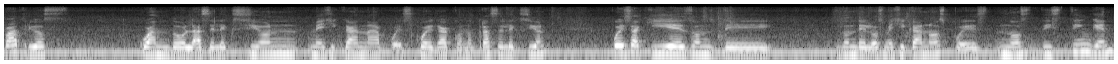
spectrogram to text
patrios, cuando la selección mexicana pues juega con otra selección, pues aquí es donde, donde los mexicanos pues nos distinguen,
